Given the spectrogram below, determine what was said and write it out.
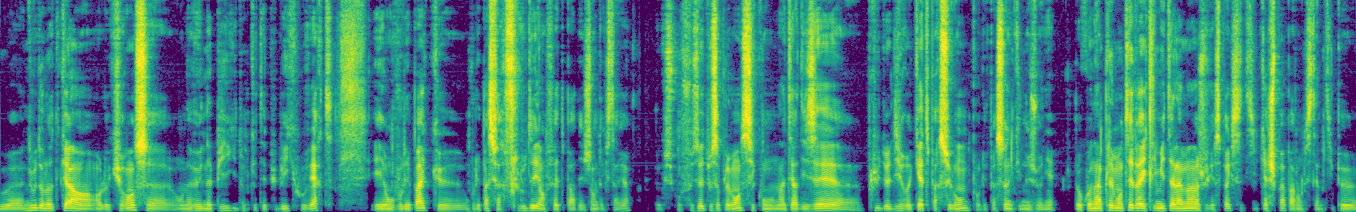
Euh, nous, dans notre cas, en, l'occurrence, on avait une API donc qui était publique, ouverte, et on voulait voulait pas se faire flouder en fait par des gens de l'extérieur. Donc ce qu'on faisait tout simplement, c'est qu'on interdisait plus de 10 requêtes par seconde pour les personnes qui nous joignaient. Donc on a implémenté le rate limit à la main. Je ne cache pas que ça ne cache pas, pardon, que c'était un petit peu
